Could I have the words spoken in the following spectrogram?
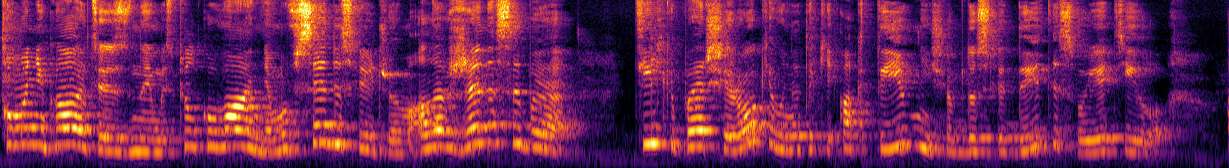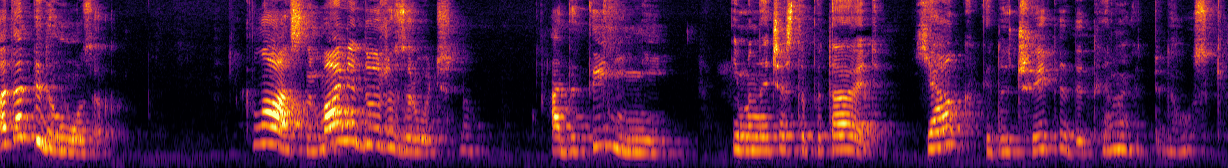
комунікацію з ними, спілкування. Ми все досліджуємо, але вже не себе. Тільки перші роки вони такі активні, щоб дослідити своє тіло. А там підгузок. Класно, мамі дуже зручно, а дитині ні. І мене часто питають, як відучити дитину від підгузків.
